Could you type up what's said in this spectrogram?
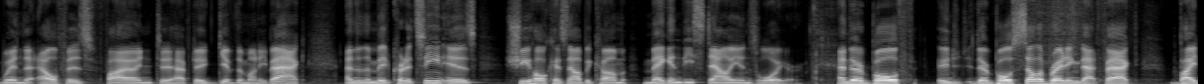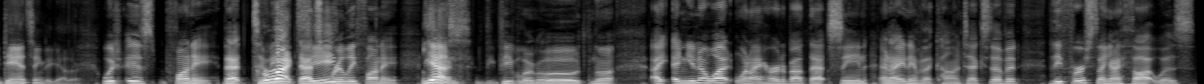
when the elf is fine to have to give the money back. And then the mid credit scene is She Hulk has now become Megan Thee Stallion's lawyer. And they're both they're both celebrating that fact by dancing together. which is funny. That to Correct, me, that's see? really funny. Yes. and people are, like, oh, it's not. I and you know what? When I heard about that scene, and I didn't have the context of it, the first thing I thought was,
